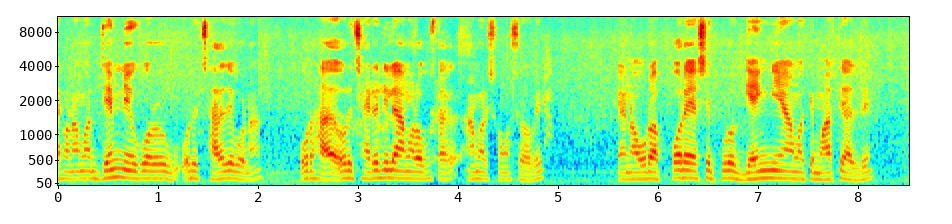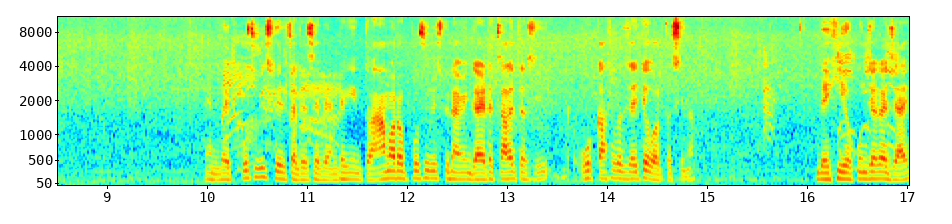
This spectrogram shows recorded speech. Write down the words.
এখন আমার যেমনি ওর, ওরে ছাড়া যাব না। ওর ওরে ছাড়ে দিলে আমার অবস্থা, আমার সমস্যা হবে। কেন ওরা পরে এসে পুরো গ্যাং নিয়ে আমাকে মারতে আসবে। হ্যাঁ ভাই, প্রচুর স্পিডে চালিয়েছে ভ্যানটা কিন্তু। আমারও প্রচুর স্পিডে আমি গাড়িটা চালাইতেছি। ওর কাছাকাছি যাইতেও পারতেছি না। দেখি ও কোন জায়গায় যায়।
